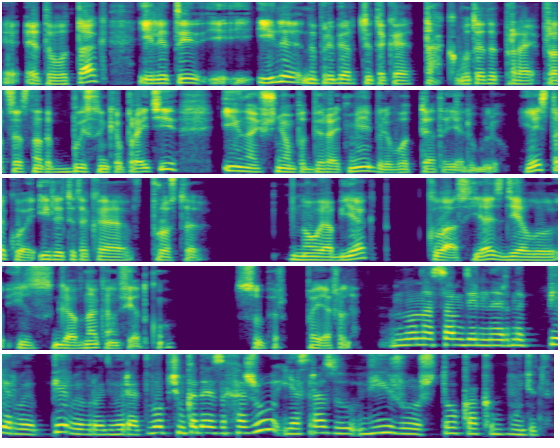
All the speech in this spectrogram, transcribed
Э, это вот так? Или ты, или, например, ты такая, так, вот этот процесс надо быстренько пройти, и начнем подбирать мебель, вот это я люблю. Есть такое? Или ты такая просто новый объект, класс, я сделаю из говна конфетку. Супер, поехали. Ну, на самом деле, наверное, первый, первый вроде вариант. В общем, когда я захожу, я сразу вижу, что как будет.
